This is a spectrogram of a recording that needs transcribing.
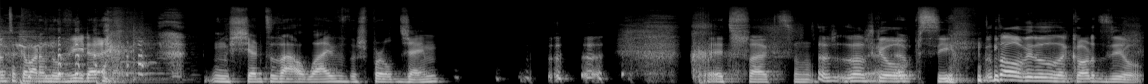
Pronto, acabaram de ouvir a- um excerto da live dos Pearl Jam. É de facto. Sabes, sabes que eu aprecio. eu estava a ouvir os acordes e eu,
